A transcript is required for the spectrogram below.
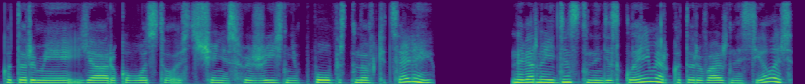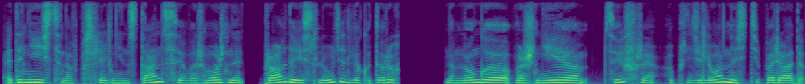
которыми я руководствовалась в течение своей жизни по постановке целей. Наверное, единственный дисклеймер, который важно сделать, это не истина в последней инстанции. Возможно, правда, есть люди, для которых намного важнее цифры, определенность и порядок.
